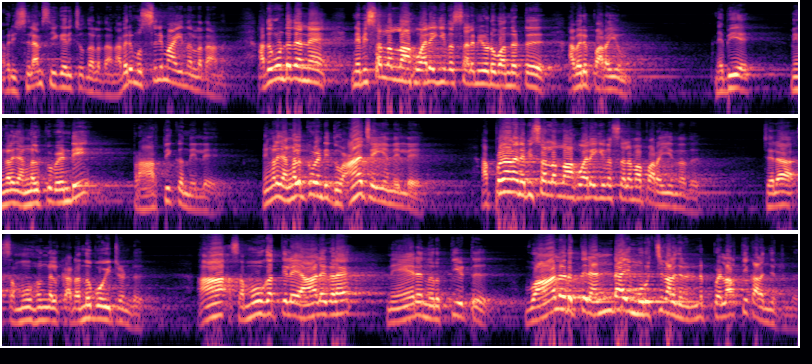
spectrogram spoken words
അവർ ഇസ്ലാം സ്വീകരിച്ചു എന്നുള്ളതാണ്. അവർ മുസ്ലിമായി എന്നുള്ളതാണ്. അതുകൊണ്ട് തന്നെ നബി സല്ലല്ലാഹു അലൈഹി വസല്ലമയോട് വന്നിട്ട് അവർ പറയും നബിയെ നിങ്ങൾ ഞങ്ങൾക്ക് വേണ്ടി പ്രാർത്ഥിക്കുന്നില്ലേ? നിങ്ങൾ ഞങ്ങൾക്ക് വേണ്ടി ദ്വാ ചെയ്യുന്നില്ലേ? അപ്പോഴാണ് നബി സല്ലാഹു അലൈഹി വസ്ലമ പറയുന്നത്. ചില സമൂഹങ്ങൾ കടന്നുപോയിട്ടുണ്ട്. ആ സമൂഹത്തിലെ ആളുകളെ നേരെ നിർത്തിയിട്ട് വാളെടുത്ത് രണ്ടായി മുറിച്ച് കളഞ്ഞിട്ടുണ്ട്. പിളർത്തി കളഞ്ഞിട്ടുണ്ട്.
